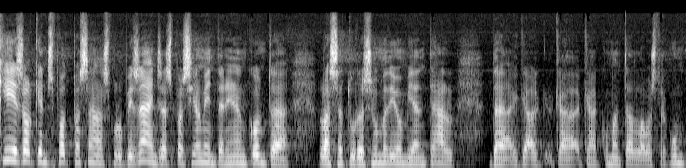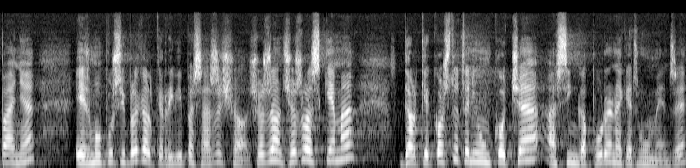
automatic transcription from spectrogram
què és el que ens pot passar en els propers anys, especialment tenint en compte la saturació medioambiental de, que, que, que ha comentat la vostra companya, és molt possible que el que arribi a passar és això. Això és, això és l'esquema del que costa tenir un cotxe a Singapur en aquests moments. Eh?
